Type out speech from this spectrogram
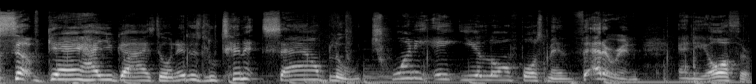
What's up, gang? How you guys doing? It is Lieutenant Sal Blue, 28-year law enforcement veteran and the author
